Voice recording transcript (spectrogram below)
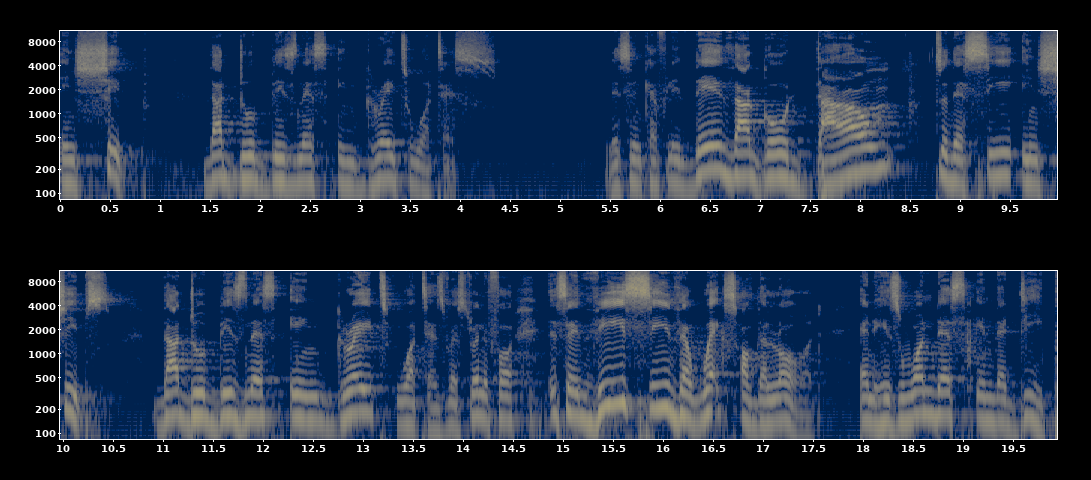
in ship that do business in great waters. Listen carefully. They that go down to the sea in ships that do business in great waters. Verse 24, it says, These see the works of the Lord and his wonders in the deep.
